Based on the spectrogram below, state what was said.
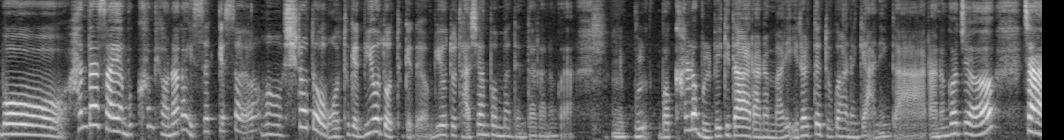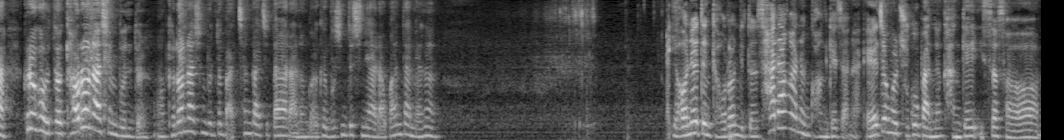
뭐 한 달 사이에 뭐 큰 변화가 있었겠어요. 어, 싫어도 어떻게 미워도 어떻게 돼요. 미워도 다시 한 번만 된다라는 거야. 음, 물, 뭐 칼로 물베기다라는 말이 이럴 때 두고 하는 게 아닌가라는 거죠. 자 그리고 또 결혼하신 분들 어, 결혼하신 분들 마찬가지다라는 거예요. 그게 무슨 뜻이냐라고 한다면은 연애든 결혼이든 사랑하는 관계잖아. 애정을 주고받는 관계에 있어서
